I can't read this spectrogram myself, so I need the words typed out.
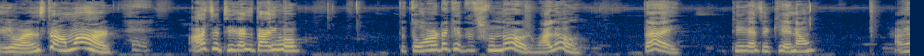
এই অরেঞ্জটা আমার? হ্যাঁ। আচ্ছা ঠিক আছে তাই হোক। তো তোমার ওটা খেতে সুন্দর ভালো? তাই? ঠিক আছে খেয়ে নাও। আমি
